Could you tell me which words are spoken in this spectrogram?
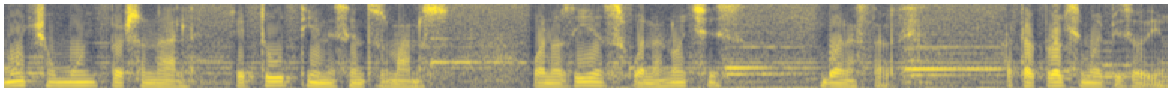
mucho, muy personal que tú tienes en tus manos. Buenos días, buenas noches, buenas tardes. Hasta el próximo episodio.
